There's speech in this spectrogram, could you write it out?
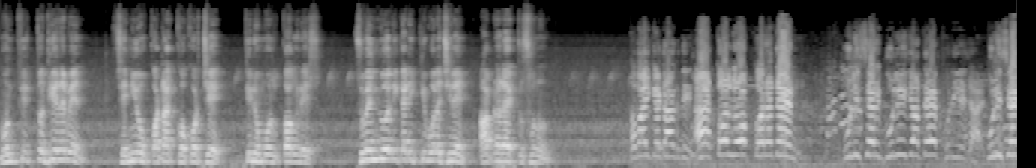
মন্ত্রিত্ব দিয়ে দেবেন? সে নিয়েও কটাক্ষ করছে তৃণমূল কংগ্রেস। শুভেন্দু অধিকারী কি বলেছিলেন? আপনারা একটু শুনুন। সবাইকে ডাক দিন। এত লোক করে দেন। পুলিশের গুলি যাতে ফুরিয়ে যায়। পুলিশের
